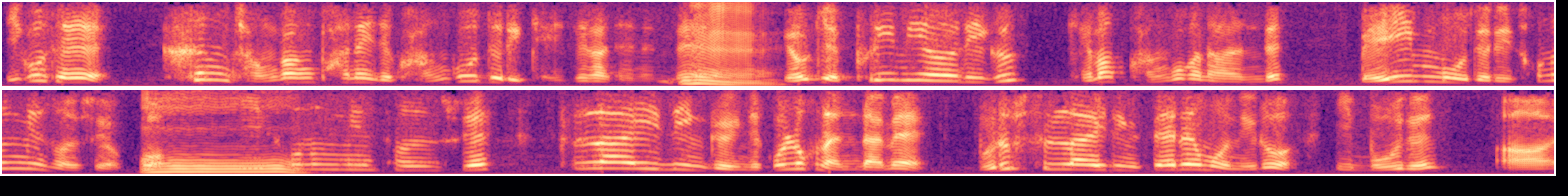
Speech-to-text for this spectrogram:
이곳에 큰 전광판에 이제 광고들이 게재가 되는데 네. 여기에 프리미어리그 개막 광고가 나왔는데 메인 모델이 손흥민 선수였고 오. 이 손흥민 선수의 슬라이딩 그 이제 골 넣고 난 다음에 무릎 슬라이딩 세레모니로 이 모든 어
